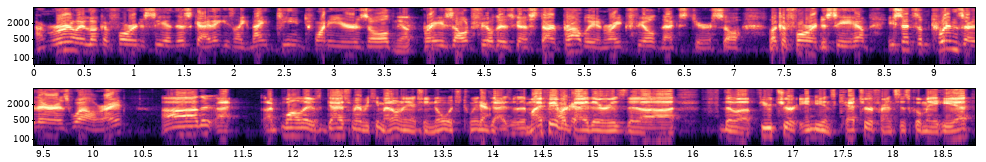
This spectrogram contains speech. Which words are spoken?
I'm really looking forward to seeing this guy. I think he's like 19, 20 years old. Yep. Braves outfielder is going to start probably in right field next year. So looking forward to see him. You said some twins are there as well, right? Uh, there, I, I, well, there's guys from every team. I don't actually know which Twins Yeah. guys are there. My favorite Okay. guy there is the uh, the future Indians catcher Francisco Mejia.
